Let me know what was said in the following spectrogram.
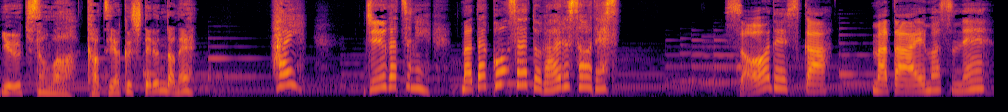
ゆうきさんは活躍してるんだねはい、 10月にまたコンサートがあるそうです。そうですか。また会えますね。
